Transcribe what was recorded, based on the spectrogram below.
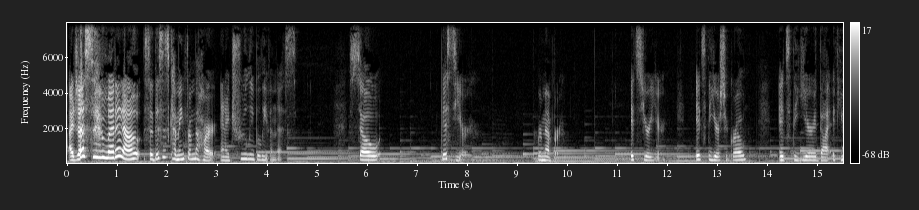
I just let it out. So this is coming from the heart, and I truly believe in this. So this year, remember, it's your year. It's the years to grow, it's the year that if you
